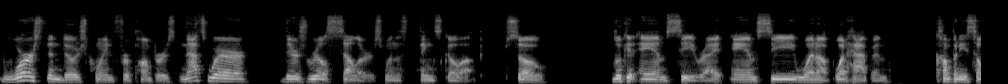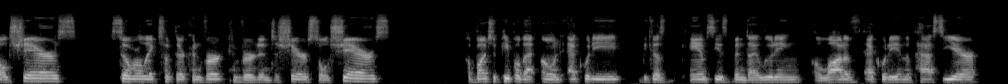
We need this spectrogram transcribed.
worse than Dogecoin for pumpers, and that's where there's real sellers when the things go up. So look at AMC, right? AMC went up. What happened? Company sold shares. Silver Lake took their convert, converted into shares, sold shares. A bunch of people that owned equity because AMC has been diluting a lot of equity in the past year.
